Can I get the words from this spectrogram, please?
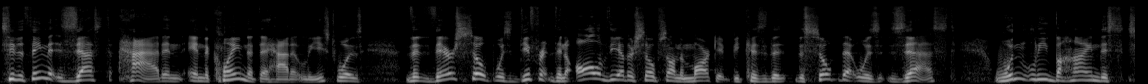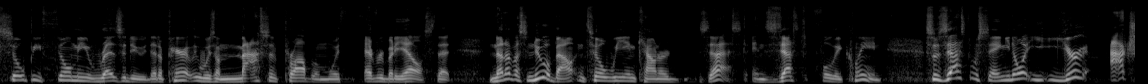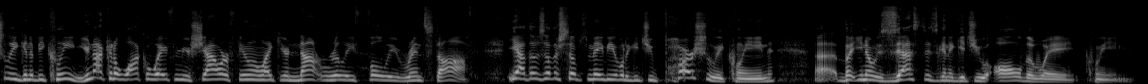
See, the thing that Zest had, and, and the claim that they had at least, was that their soap was different than all of the other soaps on the market because the, the soap that was Zest wouldn't leave behind this soapy, filmy residue that apparently was a massive problem with everybody else that none of us knew about until we encountered Zest and Zest fully clean. So Zest was saying, you know what, you're actually going to be clean. You're not going to walk away from your shower feeling like you're not really fully rinsed off. Yeah, those other soaps may be able to get you partially clean, uh, but you know, Zest is going to get you all the way clean.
